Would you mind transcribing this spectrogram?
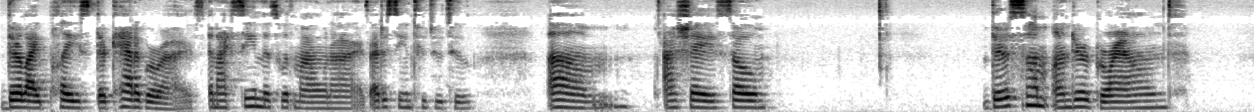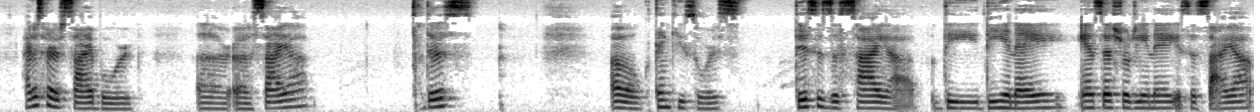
They're like placed, they're categorized. And I've seen this with my own eyes. I just seen 222. Um, Ashe, so there's some underground I just heard cyborg, uh, uh psyop. This, oh, thank you, source. This is a psyop. The DNA, ancestral DNA, is a psyop.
